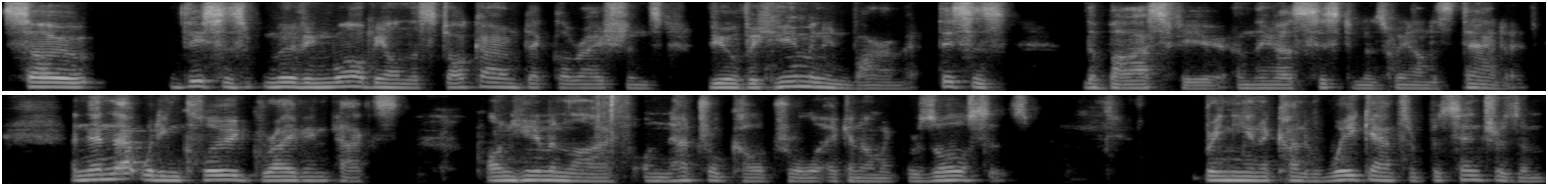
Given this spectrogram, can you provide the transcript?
so this is moving well beyond the Stockholm Declaration's view of a human environment. This is the biosphere and the Earth system as we understand it. And then that would include grave impacts on human life, on natural, cultural, economic resources, bringing in a kind of weak anthropocentrism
